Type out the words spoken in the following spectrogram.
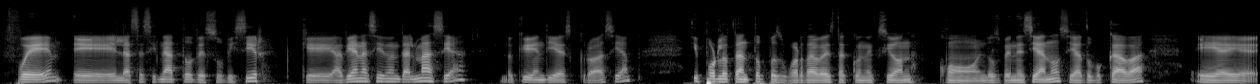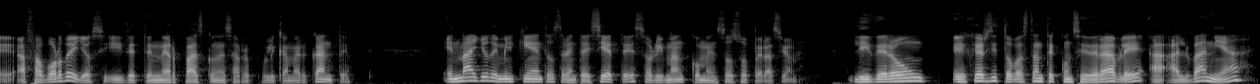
fue eh, el asesinato de su visir, que había nacido en Dalmacia, lo que hoy en día es Croacia, y por lo tanto pues guardaba esta conexión con los venecianos y advocaba eh, a favor de ellos y de tener paz con esa república mercante. En mayo de 1537, Solimán comenzó su operación. Lideró un ejército bastante considerable a Albania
